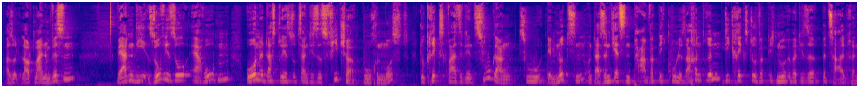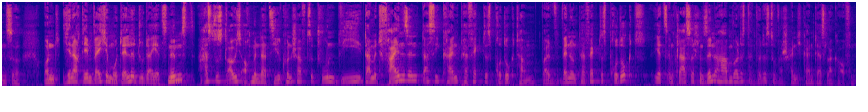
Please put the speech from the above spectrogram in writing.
also laut meinem Wissen, werden die sowieso erhoben, ohne dass du jetzt sozusagen dieses Feature buchen musst. Du kriegst quasi den Zugang zu dem Nutzen und da sind jetzt ein paar wirklich coole Sachen drin, die kriegst du wirklich nur über diese Bezahlgrenze. Und je nachdem, welche Modelle du da jetzt nimmst, hast du es, glaube ich, auch mit einer Zielkundschaft zu tun, die damit fein sind, dass sie kein perfektes Produkt haben. Weil wenn du ein perfektes Produkt jetzt im klassischen Sinne haben wolltest, dann würdest du wahrscheinlich keinen Tesla kaufen.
